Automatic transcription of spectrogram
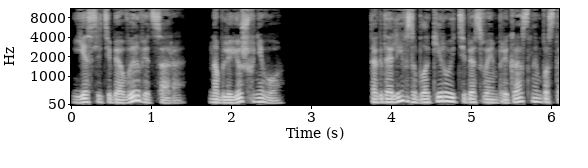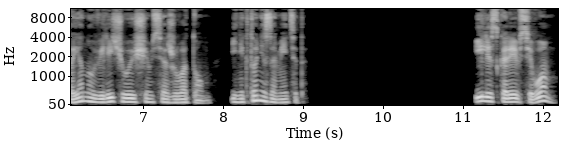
Если тебя вырвет, Сара, наблюешь в него. Тогда Лив заблокирует тебя своим прекрасным, постоянно увеличивающимся животом, и никто не заметит». Или, скорее всего,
